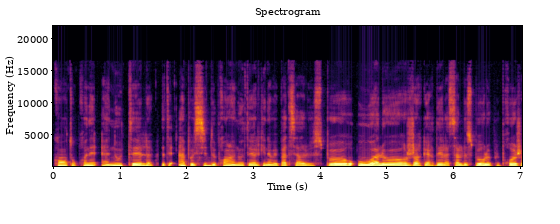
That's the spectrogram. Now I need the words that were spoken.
quand on prenait un hôtel, c'était impossible de prendre un hôtel qui n'avait pas de salle de sport. Ou alors, je regardais la salle de sport le plus proche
